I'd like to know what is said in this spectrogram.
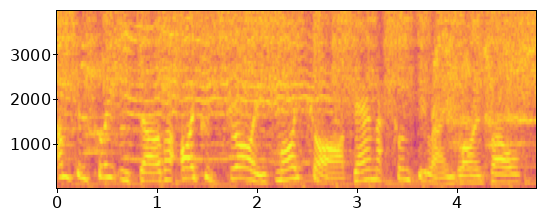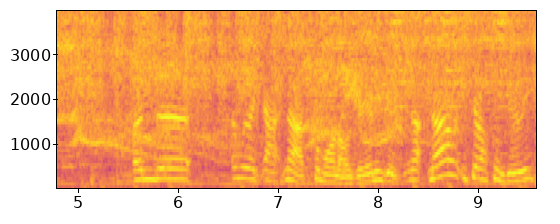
I'm completely sober. I could drive my car down that country lane blindfold. And, uh, and we went, no, no, come on, Ozzy. And he goes, no, no, he said, I can do it.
